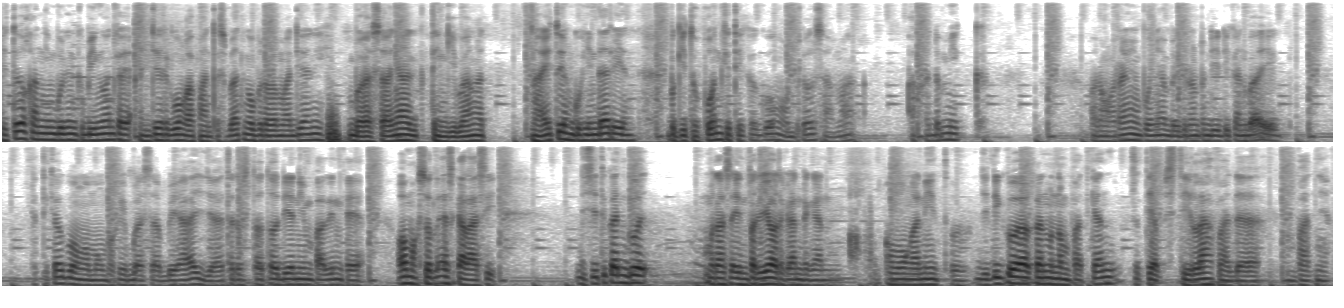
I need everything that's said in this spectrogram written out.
Itu akan nimbulin kebingungan kayak anjir gue nggak pantas banget ngobrol sama dia nih bahasanya tinggi banget. Nah itu yang gue hindarin. Begitupun ketika gue ngobrol sama akademik orang-orang yang punya background pendidikan baik. Ketika gue ngomong pakai bahasa B aja terus tau-tau dia nimpalin kayak oh maksudnya eskalasi. Di situ kan gue merasa inferior kan dengan omongan itu. Jadi gue akan menempatkan setiap istilah pada tempatnya.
